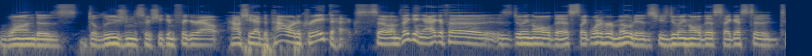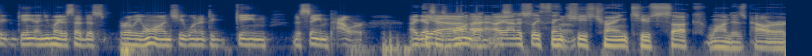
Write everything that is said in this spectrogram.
Wanda's delusion so she can figure out how she had the power to create the hex. So I'm thinking Agatha is doing all this. Like, what are her motives? She's doing all this, I guess, to, to gain, and you might have said this early on, she wanted to gain the same power, I guess, as Wanda I, has. I honestly think Um, she's trying to suck Wanda's power or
